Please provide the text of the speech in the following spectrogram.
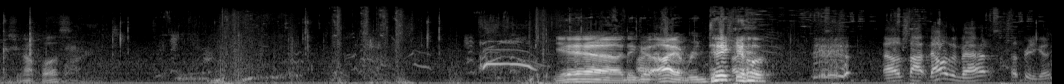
Because you're not plus? Yeah, nigga, I am ridiculous. That was not. That wasn't bad. That's pretty good.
